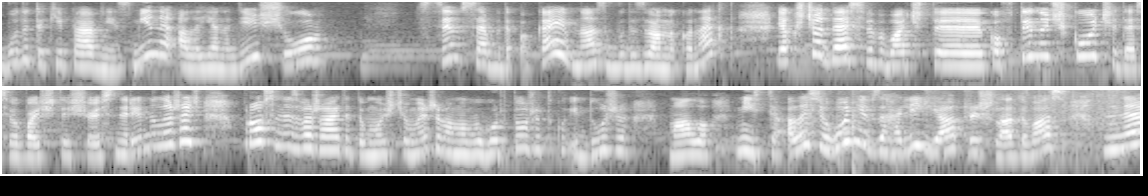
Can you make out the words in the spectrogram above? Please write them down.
будуть такі певні зміни, але я надію, що з цим все буде окей. В нас буде з вами конект. Якщо десь ви побачите ковтиночку, чи десь ви бачите щось нерівне лежить, просто не зважайте, тому що ми живемо в гуртожитку і дуже мало місця. Але сьогодні, взагалі, я прийшла до вас не.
